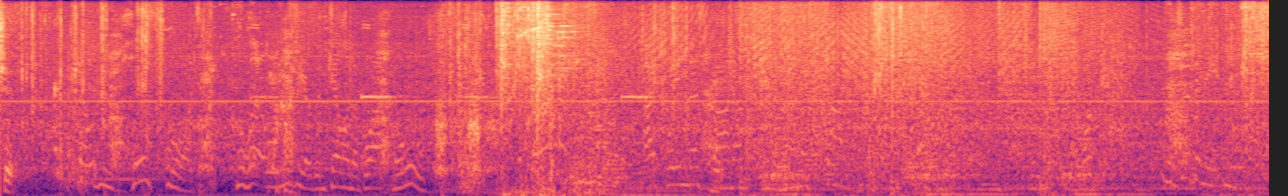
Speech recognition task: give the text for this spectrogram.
Shit. Killed a whole squad. A little easier than killing a black hole. Rejuvenating.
